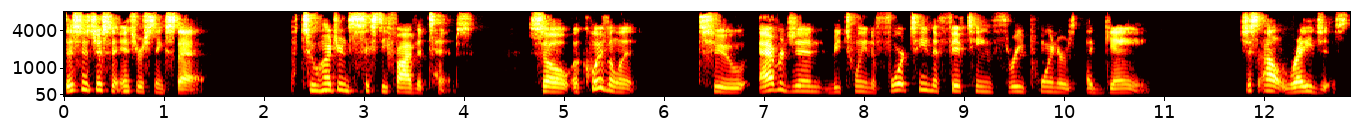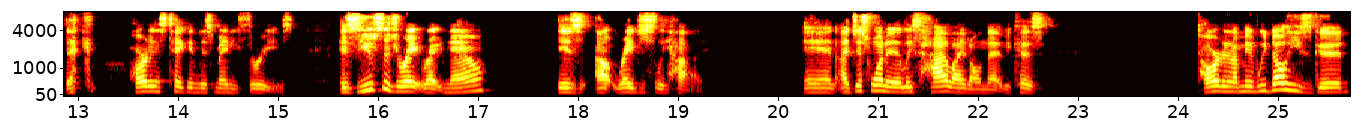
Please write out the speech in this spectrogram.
this is just an interesting stat 265 attempts. So, equivalent to averaging between the 14 to 15 three pointers a game. Just outrageous that Harden's taking this many threes. His usage rate right now is outrageously high. And I just want to at least highlight on that because Harden, I mean, we know he's good.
